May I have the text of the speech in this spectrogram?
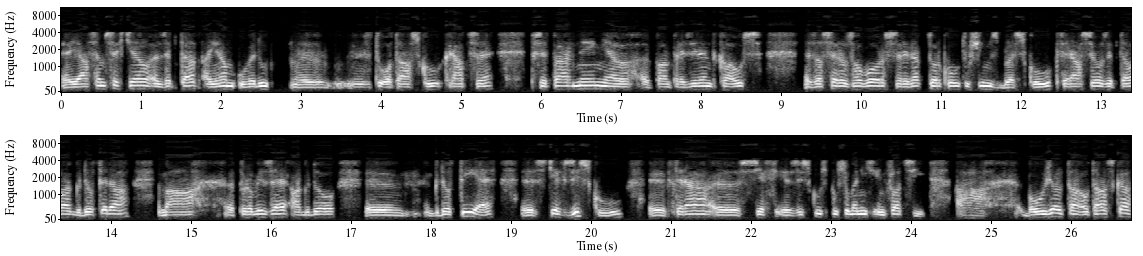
Já jsem se chtěl zeptat a jenom uvedu tu otázku krátce. Před pár dny měl pan prezident Klaus zase rozhovor s redaktorkou, tuším z Blesku, která se ho zeptala, kdo teda má provize a kdo, kdo ty je z těch zisků, která z těch zisků způsobených inflací. A bohužel ta otázka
